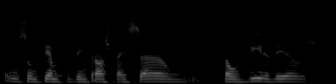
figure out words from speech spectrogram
termos um tempo de introspecção, de ouvir Deus.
